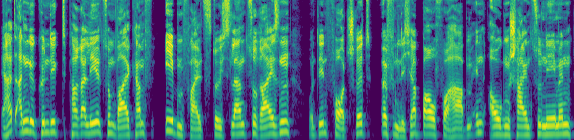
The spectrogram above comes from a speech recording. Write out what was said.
Er hat angekündigt, parallel zum Wahlkampf ebenfalls durchs Land zu reisen und den Fortschritt öffentlicher Bauvorhaben in Augenschein zu nehmen.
